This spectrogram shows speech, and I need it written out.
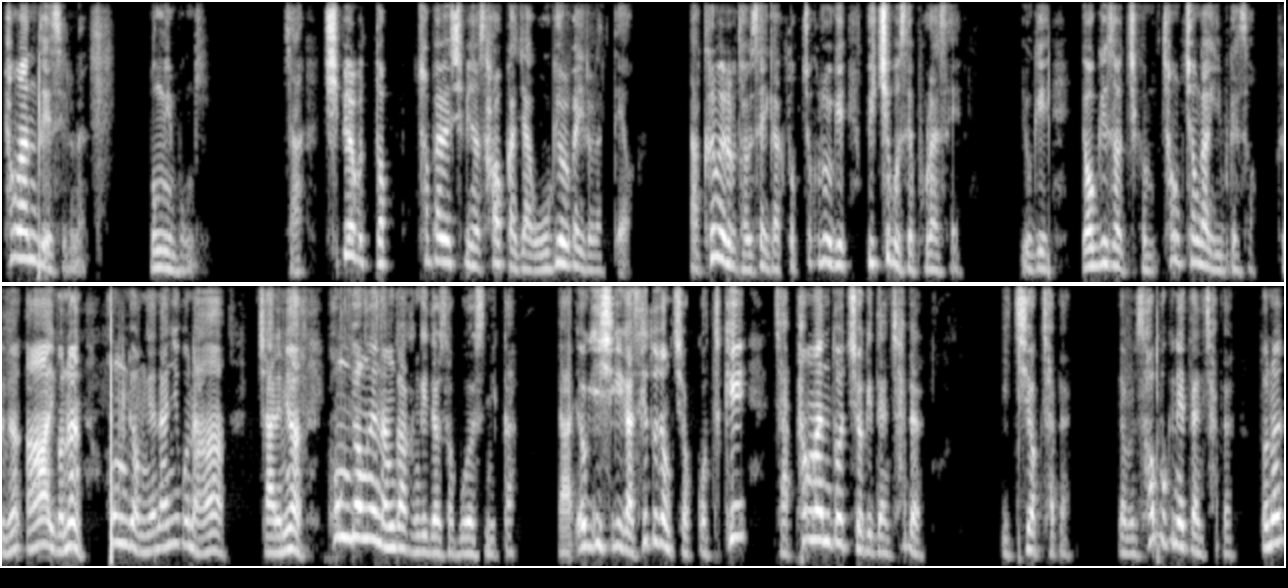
평안도에서 일어난 농민봉기 자 12월부터 1812년 4월까지 약 5개월간 일어났대요 아, 그러면 여러분 더 이상 얘기할 거 없죠. 그리고 여기 위치 보세요. 보라색. 여기 여기서 지금 청천강 이북에서 그러면 아 이거는 홍경래 난이구나. 자 그러면 홍경래 난과 관계되어서 뭐였습니까? 자 여기 이 시기가 세도 정치였고 특히 자 평안도 지역에 대한 차별, 이 지역 차별, 여러분 서북인에 대한 차별 또는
